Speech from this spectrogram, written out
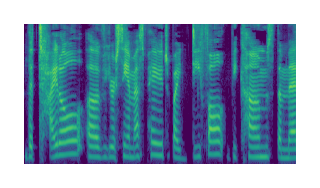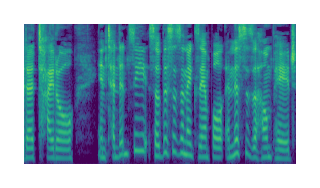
the title of your CMS page by default becomes the meta title in tendenci. So this is an example, and this is a home page,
